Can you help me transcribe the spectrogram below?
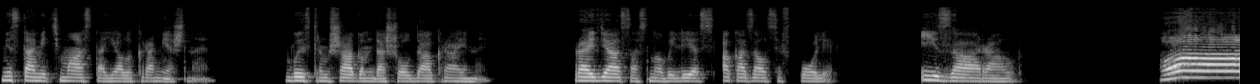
Местами тьма стояла кромешная. Быстрым шагом дошел до окраины. Пройдя сосновый лес, оказался в поле. И заорал а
